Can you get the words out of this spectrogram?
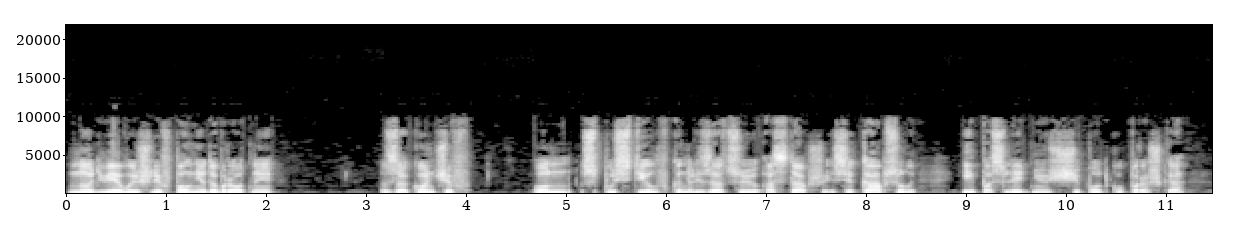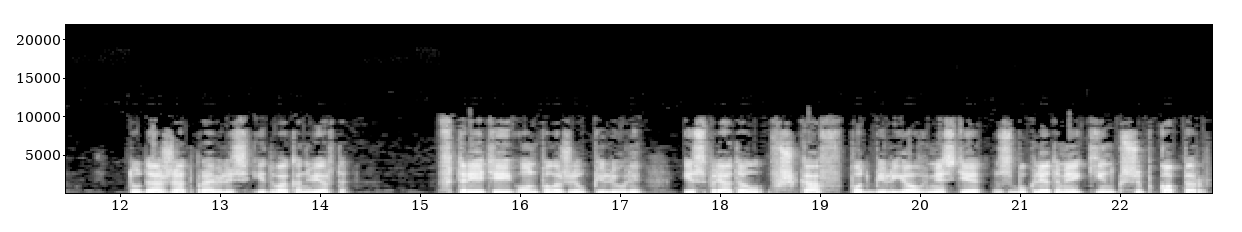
но две вышли вполне добротные. Закончив, он спустил в канализацию оставшиеся капсулы и последнюю щепотку порошка. Туда же отправились и два конверта. В третий он положил пилюли — и спрятал в шкаф под белье вместе с буклетами «Кингшип Коппер»,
